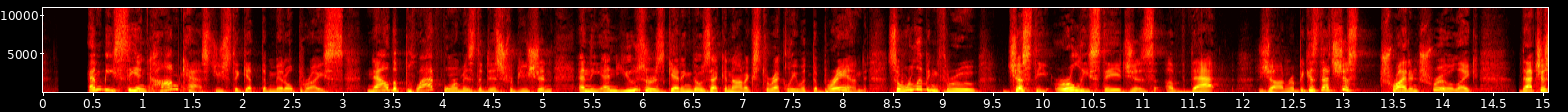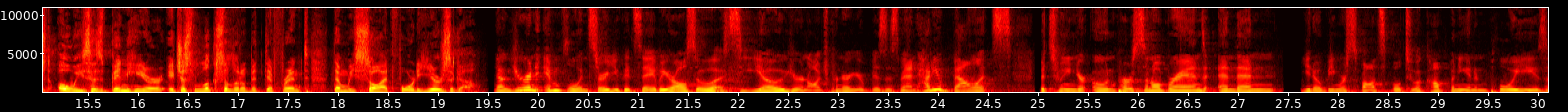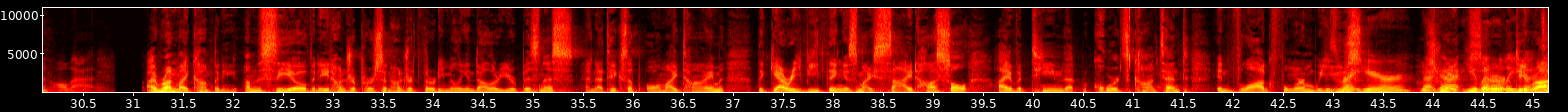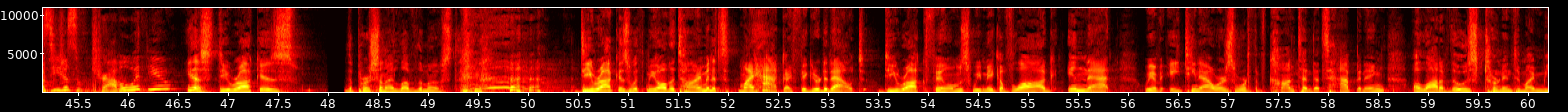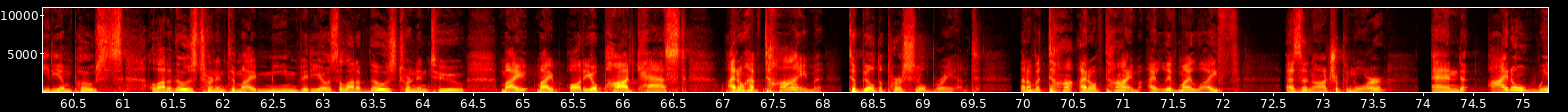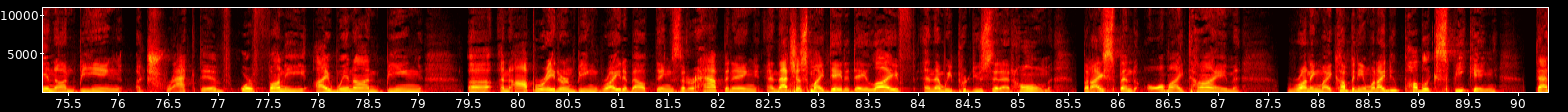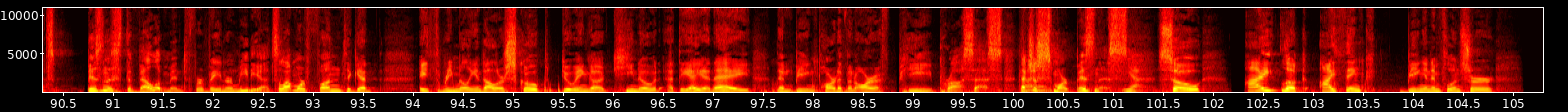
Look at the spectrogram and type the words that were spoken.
NBC and Comcast used to get the middle price. Now the platform is the distribution, and the end user is getting those economics directly with the brand. So we're living through just the early stages of that genre because that's just tried and true. Like that just always has been here. It just looks a little bit different than we saw it 40 years ago. now you're an influencer, you could say, but you're also a CEO. You're an entrepreneur. You're a businessman. How do you balance between your own personal brand and then you know being responsible to a company and employees and all that? I run my company. I'm the CEO of an 800 person, $130 million a year business, and that takes up all my time. The Gary Vee thing is my side hustle. I have a team that records content in vlog form. We He's use, right here. Who's right he somewhere? literally D-Rock? does he just travel with you? Yes, D Rock is the person I love the most. D Rock is with me all the time, and it's my hack. I figured it out. D Rock films, we make a vlog. In that, we have 18 hours worth of content that's happening. A lot of those turn into my Medium posts. A lot of those turn into my meme videos. A lot of those turn into my, my audio podcast. I don't have time to build a personal brand. I don't have, a ti- I don't have time. I live my life as an entrepreneur. And I don't win on being attractive or funny. I win on being uh, an operator and being right about things that are happening. And that's just my day to day life. And then we produce it at home. But I spend all my time running my company. And when I do public speaking, that's business development for VaynerMedia. It's a lot more fun to get a $3 million scope doing a keynote at the ANA than being part of an RFP process. That's Got just it. smart business. Yeah. So I look, I think being an influencer,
